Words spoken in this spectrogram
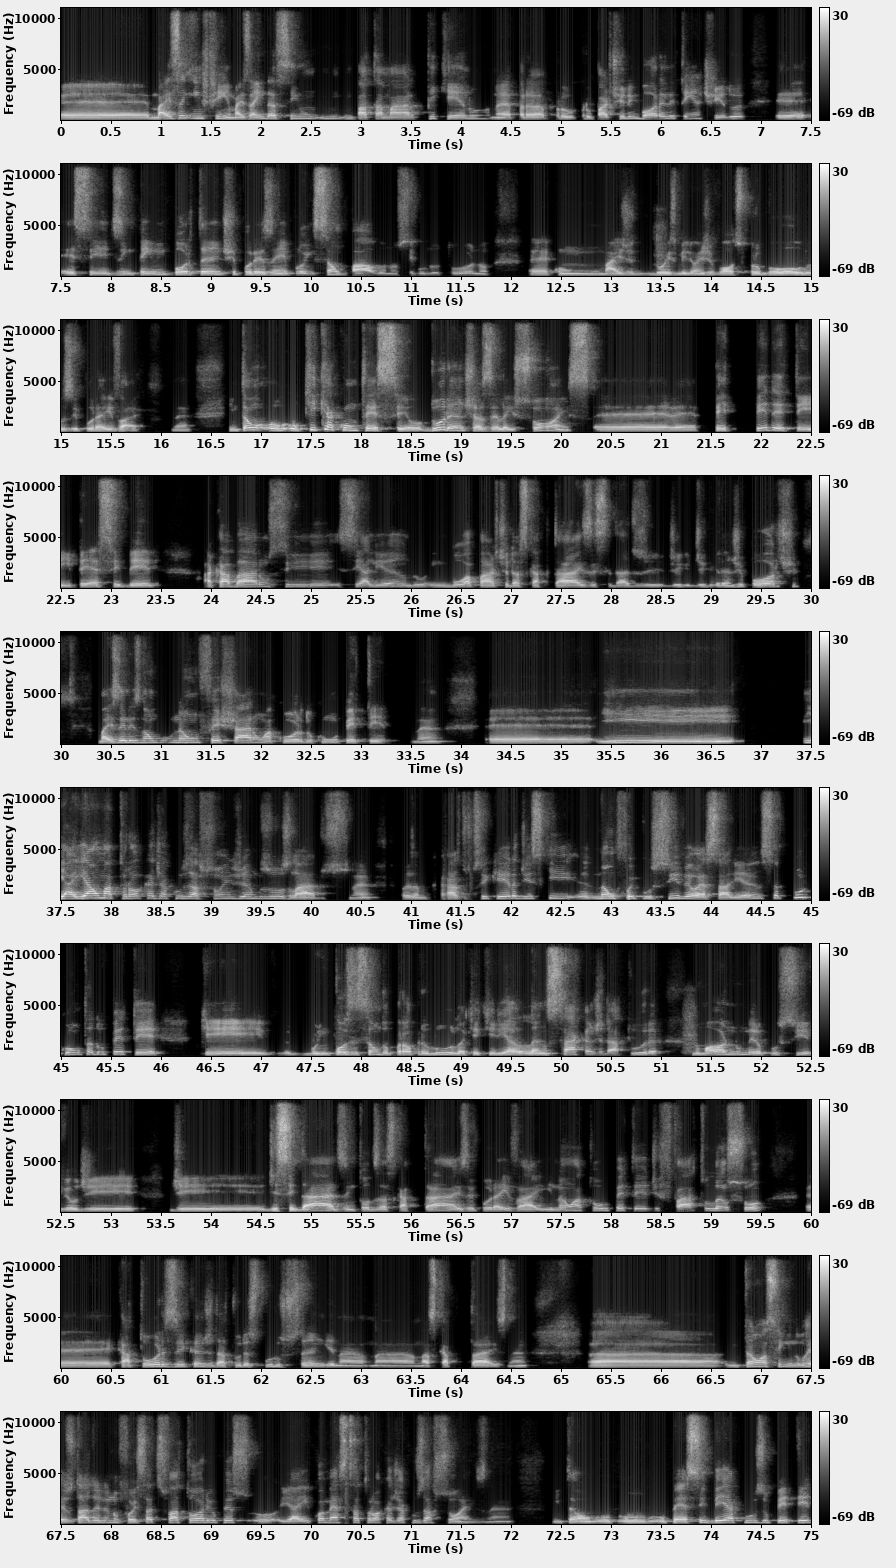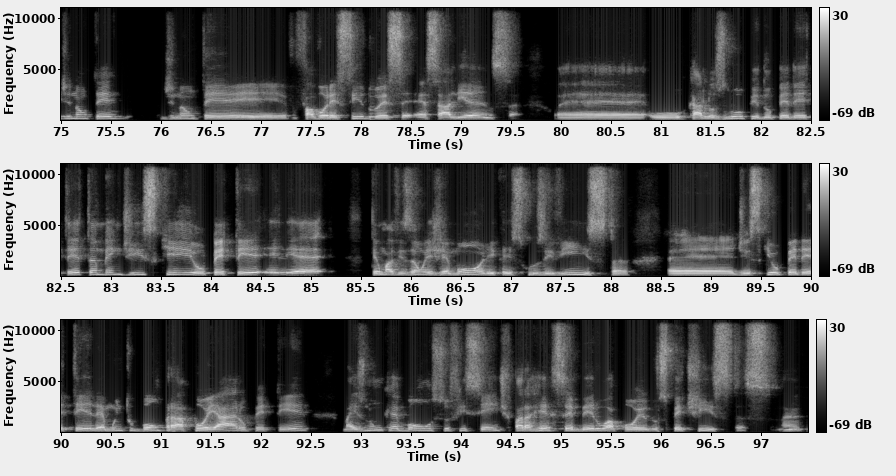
É, mas enfim, mas ainda assim um, um patamar pequeno, né, para o partido, embora ele tenha tido é, esse desempenho importante, por exemplo, em São Paulo no segundo turno, com mais de 2 milhões de votos para o Boulos e por aí vai. Né? Então, o, o que, que aconteceu durante as eleições? PDT e PSB acabaram se, se aliando em boa parte das capitais e cidades de, de, de grande porte, mas eles não, não fecharam um acordo com o PT. Né? É, e, e aí há uma troca de acusações de ambos os lados. Né? Por exemplo, Castro Siqueira diz que não foi possível essa aliança por conta do PT, que imposição do próprio Lula, que queria lançar a candidatura no maior número possível de, de, de, cidades, em todas as capitais e por aí vai. E não à toa o PT, de fato, lançou é, 14 candidaturas puro sangue na, na, nas capitais. Né? Ah, então, assim, o resultado ele não foi satisfatório e aí começa a troca de acusações. Né? Então, o, o, o PSB acusa o PT de não ter de não ter favorecido esse, essa aliança. É, o Carlos Lupe do PDT também diz que o PT ele é tem uma visão hegemônica, exclusivista, é, diz que o PDT ele é muito bom para apoiar o PT, mas nunca é bom o suficiente para receber o apoio dos petistas. Né?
